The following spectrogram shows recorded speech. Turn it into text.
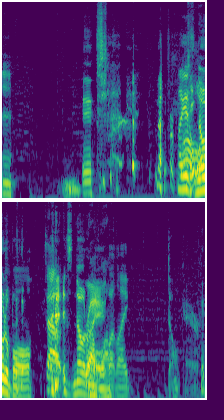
Eh. Eh. Not for Like it's Cool. notable. It's it's notable, Right. but like, don't care.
